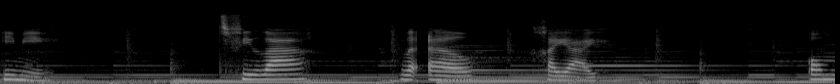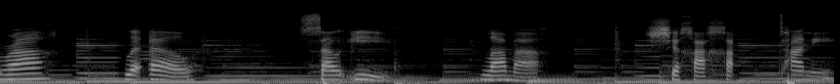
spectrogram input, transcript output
imi. Tefillah Le'el. חיי. אומרה לאל סלעי למה שכחתני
